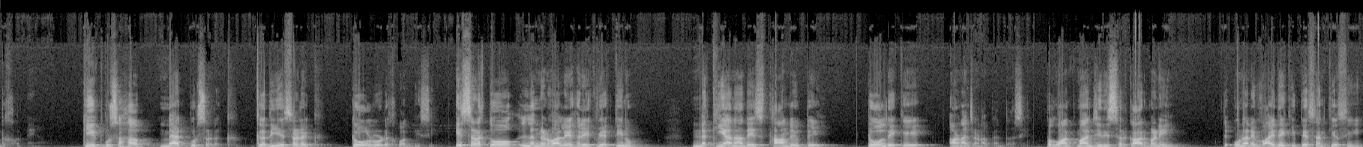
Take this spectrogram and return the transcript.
ਦਿਖਾਉਂਦੇ ਹਾਂ। ਕੀਰਤਪੁਰ ਸਾਹਿਬ ਮਹਿਤਪੁਰ ਸੜਕ। ਕਦੀ ਇਹ ਸੜਕ ਟੋਲ ਰੋਡ ਖਵਾਉਂਦੀ ਸੀ। ਇਸ ਸੜਕ ਤੋਂ ਲੰਘਣ ਵਾਲੇ ਹਰੇਕ ਵਿਅਕਤੀ ਨੂੰ ਨੱਕੀਆਂ ਨਾਂ ਦੇ ਸਥਾਨ ਦੇ ਉੱਤੇ ਟੋਲ ਦੇ ਕੇ ਆਣਾ ਜਾਣਾ ਪੈਂਦਾ ਸੀ। ਭਗਵੰਤ ਮਾਨ ਜੀ ਦੀ ਸਰਕਾਰ ਬਣੀ ਤੇ ਉਹਨਾਂ ਨੇ ਵਾਅਦੇ ਕੀਤੇ ਸਨ ਕਿ ਅਸੀਂ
